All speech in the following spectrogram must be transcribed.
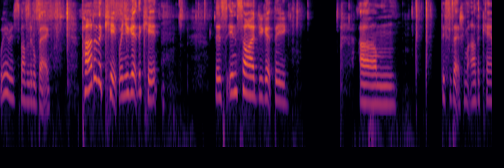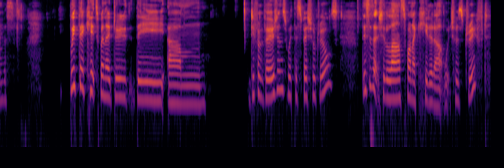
where is my little bag? Part of the kit, when you get the kit, there's inside you get the, um, this is actually my other canvas with their kits when they do the um, different versions with the special drills. This is actually the last one I kitted up, which was drift.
